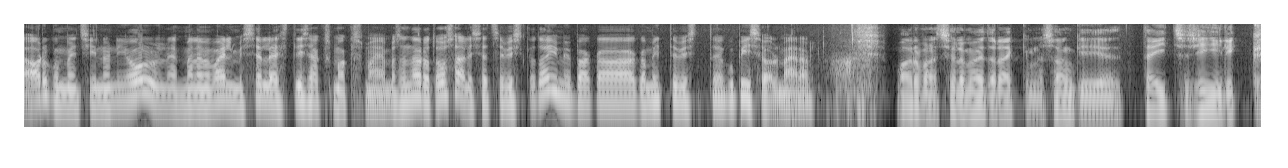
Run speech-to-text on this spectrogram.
argument siin on nii oluline, et me oleme valmis selle eest lisaks maksma ja ma saan aru, et osaliselt see vist ka toimib, aga, aga mitte vist nagu piisaval määral. Ma arvan, et ole möödarääkimine, see ongi täitsa sihilik,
